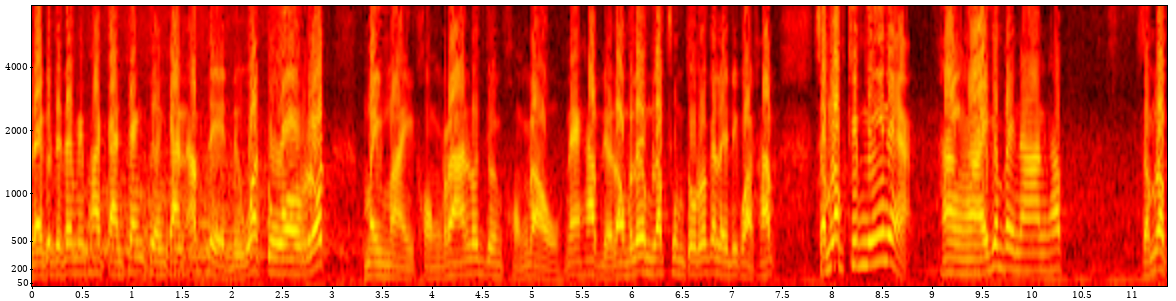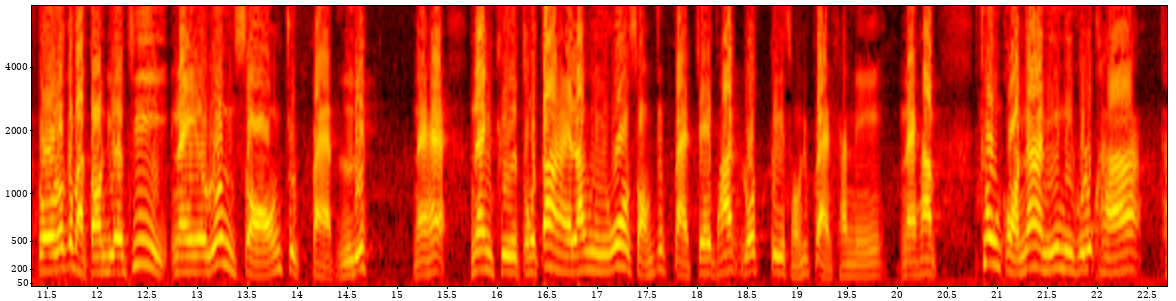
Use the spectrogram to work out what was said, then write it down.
และก็จะได้ไม่พลาดการแจ้งเตือนการอัปเดต หรือว่าตัวรถใหม่ๆ ของร้านรถยนต์ของเรานะครับ เดี๋ยวเรามาเริ่มรับชมตัวรถกันเลยดีกว่าครับสำหรับคลิปนี้เนี่ยห่างหายกันไปนานครับสำหรับตัวรถกระบะตอนเดียวที่ในรุ่น 2.8 ลิตร นะฮะ นั่นคือ Toyota Hilux Revo 2.8 J Pass รถปี 2018 คันนี้นะครับ ช่วงก่อนหน้านี้มีคุณลูกค้าท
